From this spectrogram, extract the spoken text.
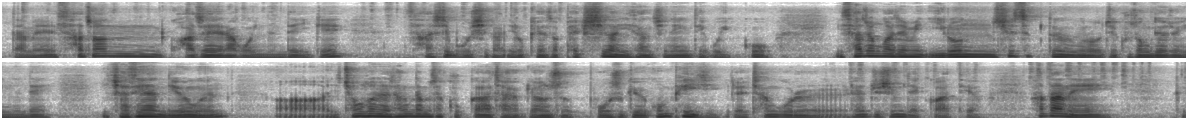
그다음에 사전 과제라고 있는데 이게 45시간 이렇게 해서 100시간 이상 진행이 되고 있고 이 사전 과제 및 이론 실습 등으로 이제 구성되어져 있는데 이 자세한 내용은 어, 청소년 상담사 국가 자격 연수 보수 교육 홈페이지를 참고를 해주시면 될 것 같아요. 하단에 그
